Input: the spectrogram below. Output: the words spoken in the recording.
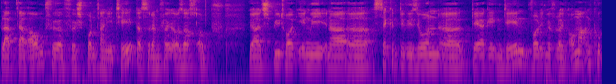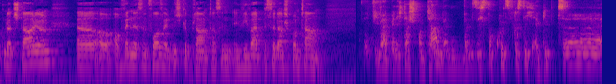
bleibt da Raum für, für Spontanität, dass du dann vielleicht auch sagst, oh, pff, ja, es spielt heute irgendwie in der äh, Second Division äh, der gegen den, wollte ich mir vielleicht auch mal angucken, das Stadion, äh, auch, wenn du es im Vorfeld nicht geplant hast. In, inwieweit bist du da spontan? Wie weit bin ich da spontan? Wenn, wenn es sich noch kurzfristig ergibt, äh,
